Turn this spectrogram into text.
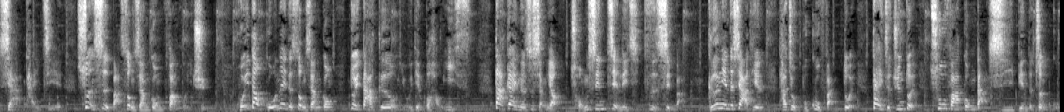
下台阶，顺势把宋襄公放回去。回到国内的宋襄公对大哥哦有一点不好意思，大概呢是想要重新建立起自信吧。隔年的夏天，他就不顾反对，带着军队出发攻打西边的郑国。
